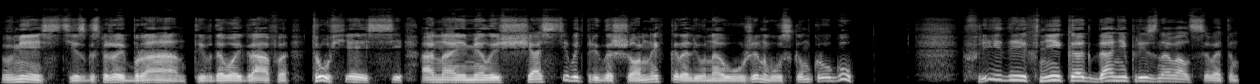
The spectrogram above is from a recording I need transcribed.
Вместе с госпожой Брант и вдовой графа Трухесси она имела счастье быть приглашенной к королю на ужин в узком кругу. Фридрих никогда не признавался в этом,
